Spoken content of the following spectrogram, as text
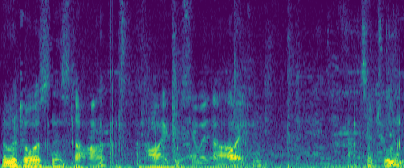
So, Thorsten ist da. Aber ich muss ja weiter arbeiten. Was zu tun.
